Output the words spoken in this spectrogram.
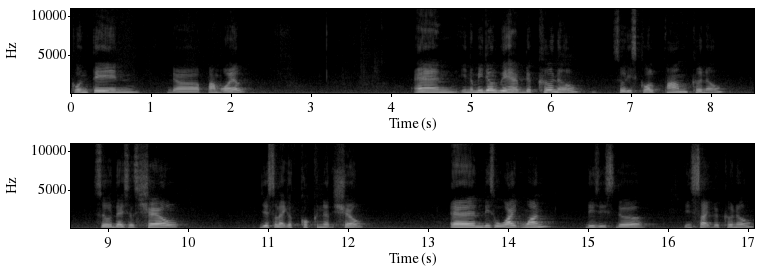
contain the palm oil. And in the middle we have the kernel, so this is called palm kernel. So there's a shell, just like a coconut shell. And this white one, this is the inside the kernel,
